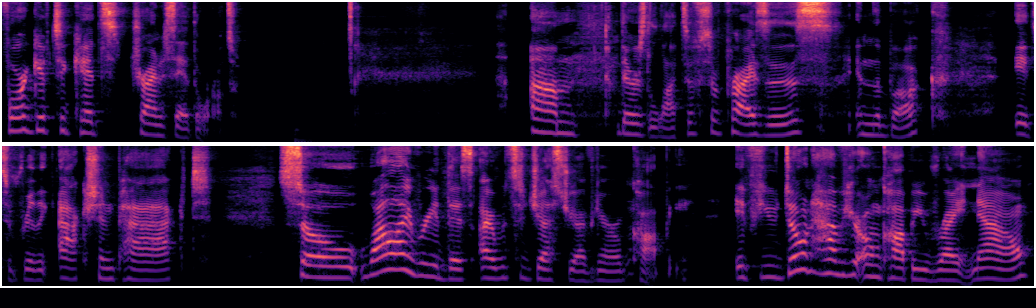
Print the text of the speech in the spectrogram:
for gifted kids trying to save the world. Um, there's lots of surprises in the book. It's really action packed. So while I read this, I would suggest you have your own copy. If you don't have your own copy right now,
